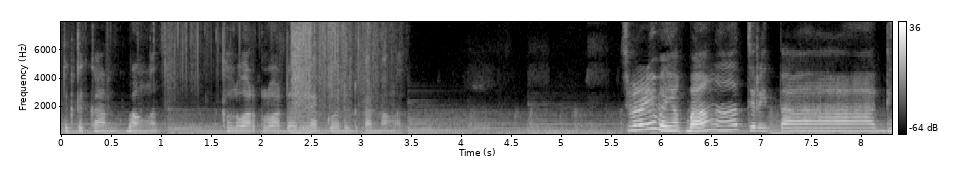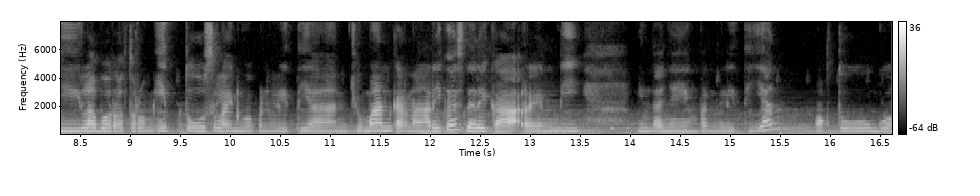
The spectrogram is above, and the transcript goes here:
Deg-degan banget. Keluar-keluar dari lab gue deg-degan banget. Sebenarnya banyak banget cerita di laboratorium itu selain gue penelitian. Cuman karena request dari kak Randy mintanya yang penelitian waktu gue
